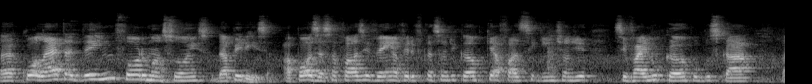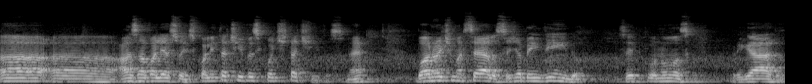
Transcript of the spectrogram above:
é, coleta de informações da perícia. Após essa fase vem a verificação de campo, que é a fase seguinte, onde se vai no campo buscar as avaliações qualitativas e quantitativas. Né? Boa noite, Marcelo, seja bem-vindo, sempre conosco, obrigado.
